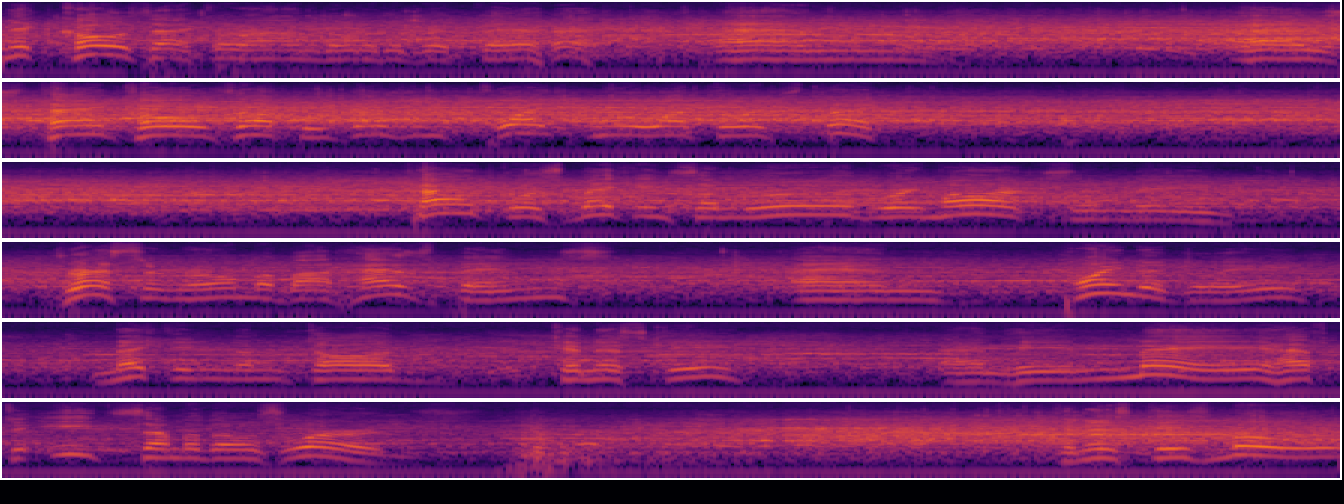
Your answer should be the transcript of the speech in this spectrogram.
Nick Kozak around a little bit there. And as Tank holds up, he doesn't quite know what to expect. Tank was making some rude remarks in the dressing room about has-beens and pointedly making them toward Kiniski, and he may have to eat some of those words. Kiniski's move,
